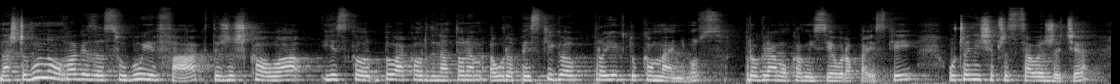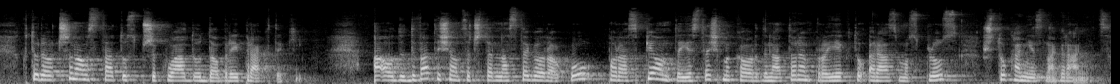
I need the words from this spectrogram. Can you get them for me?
Na szczególną uwagę zasługuje fakt, że szkoła jest, była koordynatorem europejskiego projektu Comenius, programu Komisji Europejskiej Uczenie się przez całe życie, który otrzymał status przykładu dobrej praktyki. A od 2014 roku po raz piąty jesteśmy koordynatorem projektu Erasmus Sztuka nie zna granic.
